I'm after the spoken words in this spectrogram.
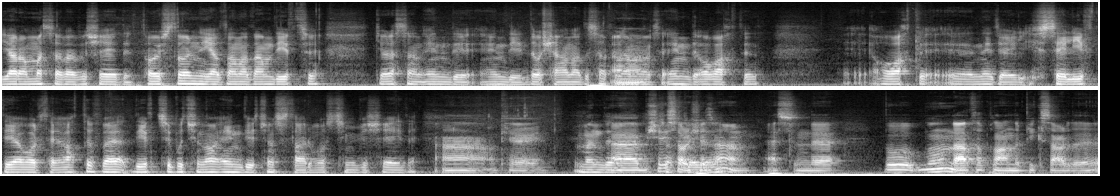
yaranma səbəbi şeydir. Toy Story-ni yazan adam deyib ki, görəsən Andy, Andy də o uşağın adı səhv eləmirəmsə, Andy o vaxt e, o vaxt e, necə hiss eləyib deyə ortaya atıb və deyib ki, bu kino Andy üçün Star Wars kimi bir şeydir. Ha, okey. Mən də Ə, bir şey soruşacağam. Əslində bu bunun da arxa planında Pixar-dır.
